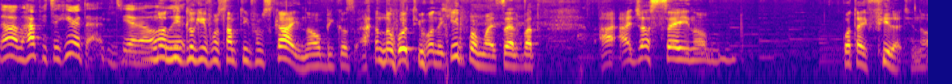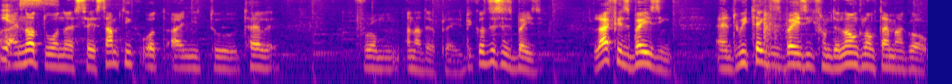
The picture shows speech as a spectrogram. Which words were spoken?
No, I'm happy to hear that. You know, not need looking for something from sky, you know, because I don't know what you want to hear for myself, but I, I, just say, you know, what I feel it. You know, yes. I not want to say something what I need to tell from another place because this is basic. Life is basic, and we take this basic from the long, long time ago.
